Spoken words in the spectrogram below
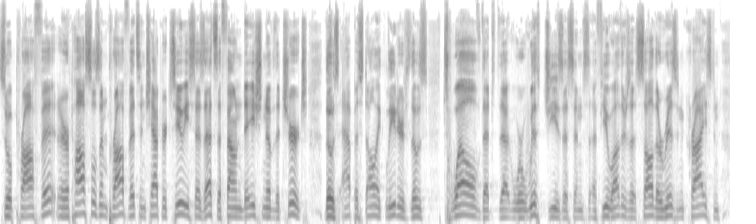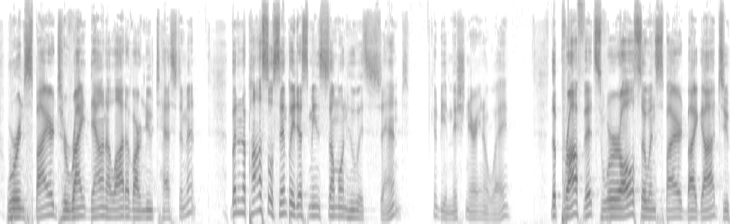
So, a prophet, or apostles and prophets, in chapter 2, he says that's the foundation of the church. Those apostolic leaders, those 12 that, that were with Jesus, and a few others that saw the risen Christ and were inspired to write down a lot of our New Testament. But an apostle simply just means someone who is sent, could be a missionary in a way. The prophets were also inspired by God to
